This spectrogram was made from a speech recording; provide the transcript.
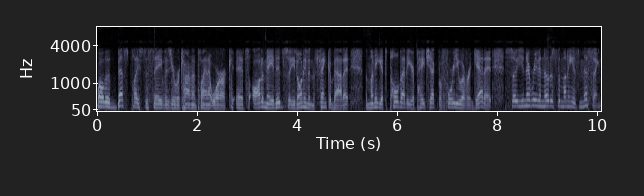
Well, the best place to save is your retirement plan at work. It's automated, so you don't even think about it. The money gets pulled out of your paycheck before you ever get it, so you never even notice the money is missing.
